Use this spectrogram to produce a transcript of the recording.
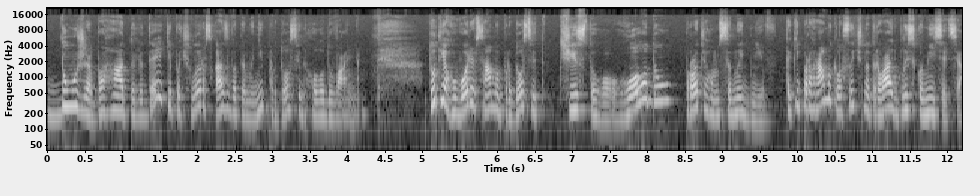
дуже багато людей, які почали розказувати мені про досвід голодування. Тут я говорю саме про досвід чистого голоду протягом семи днів. Такі програми класично тривають близько місяця,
